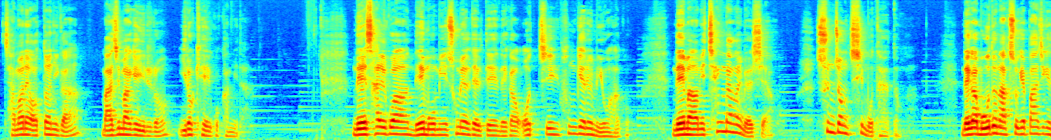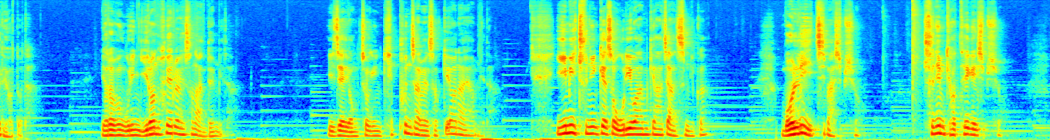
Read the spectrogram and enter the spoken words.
잠언의 어떤 이가 마지막에 이르러 이렇게 예곡합니다. 내 살과 내 몸이 소멸될 때에 내가 어찌 훈계를 미워하고 내 마음이 책망을 멸시하고 순정치 못하였던가. 내가 모든 악 속에 빠지게 되었도다. 여러분, 우린 이런 후회를 해서는 안 됩니다. 이제 영적인 깊은 잠에서 깨어나야 합니다. 이미 주님께서 우리와 함께 하지 않습니까? 멀리 있지 마십시오. 주님 곁에 계십시오.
